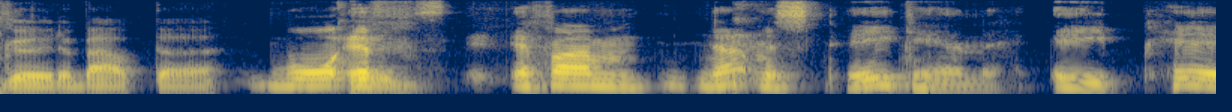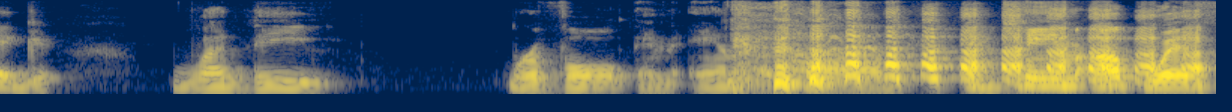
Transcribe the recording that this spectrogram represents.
good about the Well, if pigs. If I'm not mistaken, a pig led the revolt in Animal Farm and came up with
